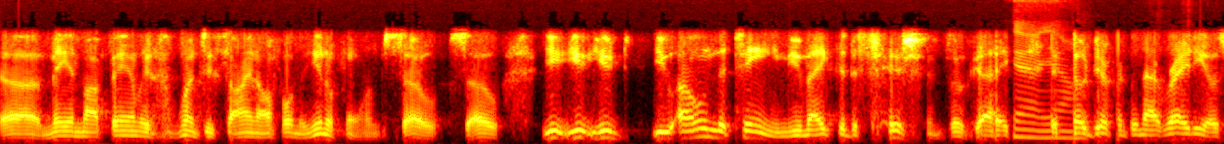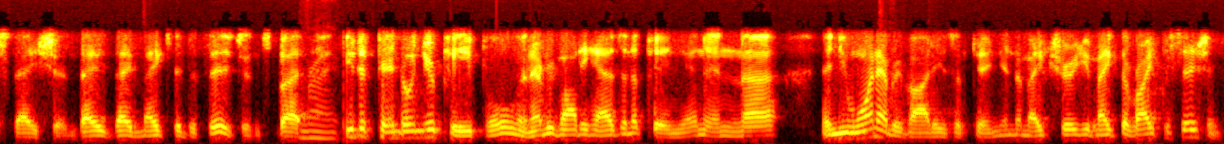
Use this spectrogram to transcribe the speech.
uh, me and my family are the ones who sign off on the uniforms. So, so you you you you own the team. You make the decisions. Okay, Yeah, it's no different than that radio station. They they make the decisions, but Right. you depend on your people, and everybody has an opinion, and uh, and you want everybody's opinion to make sure you make the right decisions.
